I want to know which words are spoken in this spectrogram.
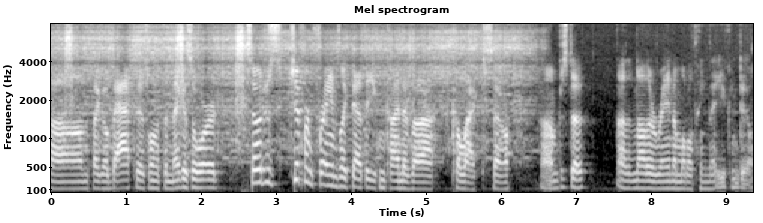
Um, if I go back, there's one with the Megazord. So just different frames like that that you can kind of uh, collect. So um, just a, another random little thing that you can do.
